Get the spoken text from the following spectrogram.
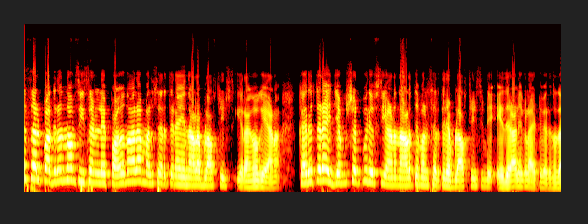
S L പതിനൊന്നാം സീസണിലെ പതിനാലാം മത്സരത്തിനായി നാളെ ബ്ലാസ്റ്റേഴ്സ് ഇറങ്ങുകയാണ്. കരുത്തരായ ജംഷഡ്പൂർ എഫ് സിയാണ് നാളത്തെ മത്സരത്തിലെ ബ്ലാസ്റ്റേഴ്സിന്റെ എതിരാളികളായിട്ട് വരുന്നത്.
